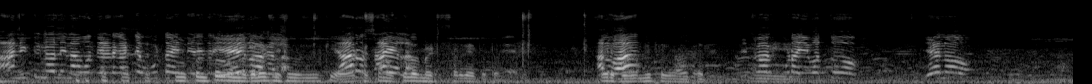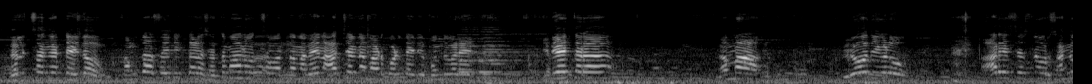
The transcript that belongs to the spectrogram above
ಆ ನಿಟ್ಟಿನಲ್ಲಿ ನಾವು ಒಂದ್ ಎರಡು ಗಂಟೆ ಊಟ. ಯಾರು ಸಾಯಲ್ಲ. ಅಲ್ವಾ? ನಿಜವಾಗ್ಲೂ ಕೂಡ ಇವತ್ತು ಏನು ದಲಿತ ಸಂಘಟನೆ, ಇದು ಸಮತಾ ಸೈನಿಕ ದಳ ಶತಮಾನೋತ್ಸವ ಅಂತ ನಾವೇನು ಆಚರಣೆ ಮಾಡ್ಕೊಳ್ತಾ ಇದೀವಿ ಬಂಧುಗಳೇ. ಇದೇ ತರ ನಮ್ಮ ವಿರೋಧಿಗಳು ಆರ್ ಎಸ್ ಎಸ್ ನವರು ಸಂಘ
